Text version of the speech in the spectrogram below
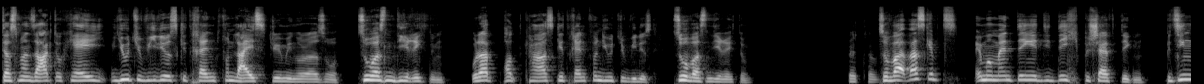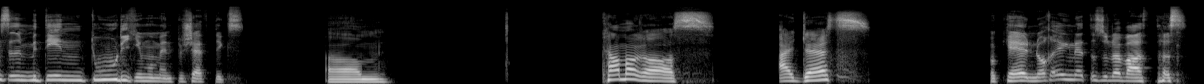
dass man sagt, okay, YouTube-Videos getrennt von Livestreaming oder so. Sowas in die Richtung. Oder Podcast getrennt von YouTube-Videos. Sowas in die Richtung. Bitte. So, wa was gibt's im Moment Dinge, die dich beschäftigen? Beziehungsweise mit denen du dich im Moment beschäftigst? Ähm. Kameras. I guess. Okay, noch irgendetwas oder war's das?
